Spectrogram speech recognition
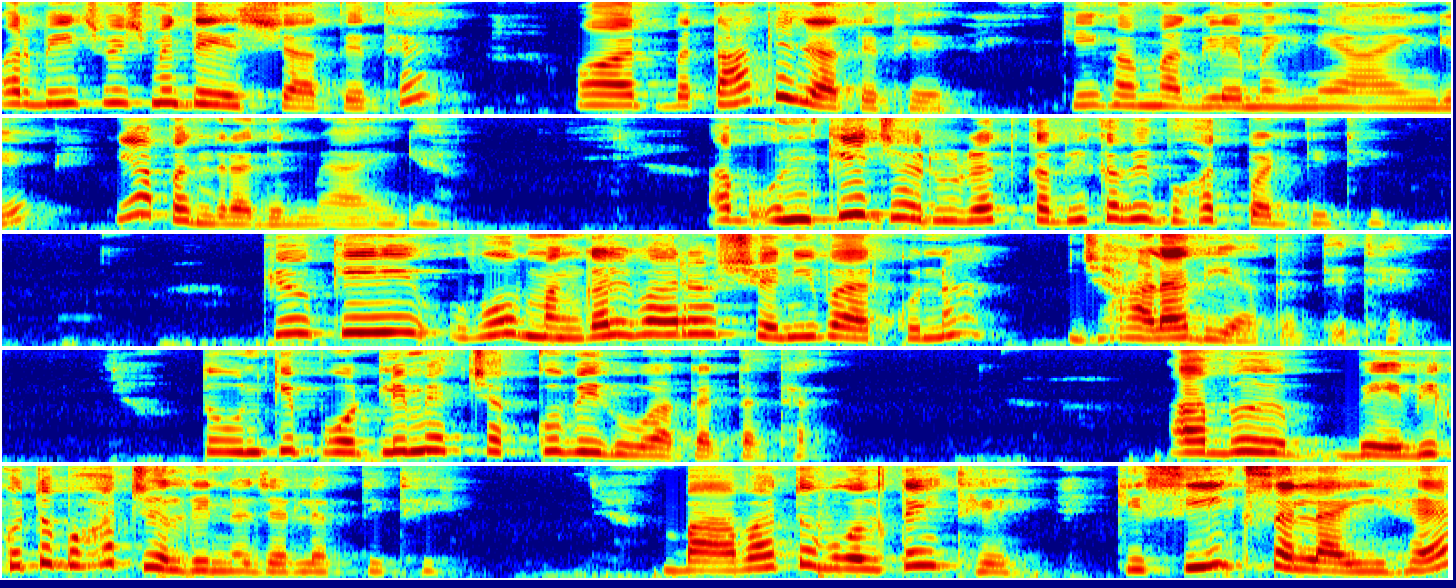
और बीच बीच में देश जाते थे और बता के जाते थे कि हम अगले महीने आएँगे या पंद्रह दिन में आएँगे। अब उनकी ज़रूरत कभी कभी बहुत पड़ती थी, क्योंकि वो मंगलवार और शनिवार को ना झाड़ा दिया करते थे। तो उनकी पोटली में चक्कू भी हुआ करता था। अब बेबी को तो बहुत जल्दी नज़र लगती थी। बाबा तो बोलते ही थे कि सीख सलाई है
